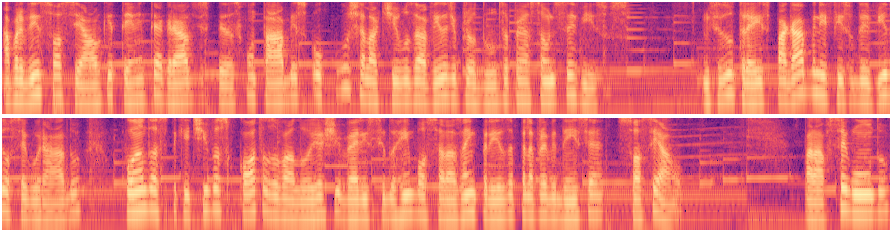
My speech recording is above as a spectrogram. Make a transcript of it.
à Previdência Social que tenham integrado despesas contábeis ou custos relativos à venda de produtos ou prestação de serviços. Inciso 3. Pagar benefício devido ao segurado quando as respectivas cotas ou valores já tiverem sido reembolsadas à empresa pela Previdência Social. Parágrafo 2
